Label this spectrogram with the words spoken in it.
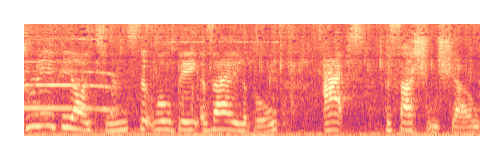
three of the items that will be available at the fashion show.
